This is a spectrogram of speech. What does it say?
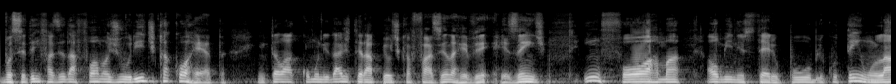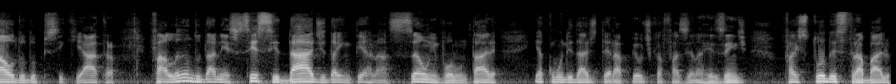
Você tem que fazer da forma jurídica correta. Então a comunidade terapêutica Fazenda Resende informa ao Ministério Público, tem um laudo do psiquiatra falando da necessidade da internação involuntária e a comunidade terapêutica Fazenda Resende faz todo esse trabalho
